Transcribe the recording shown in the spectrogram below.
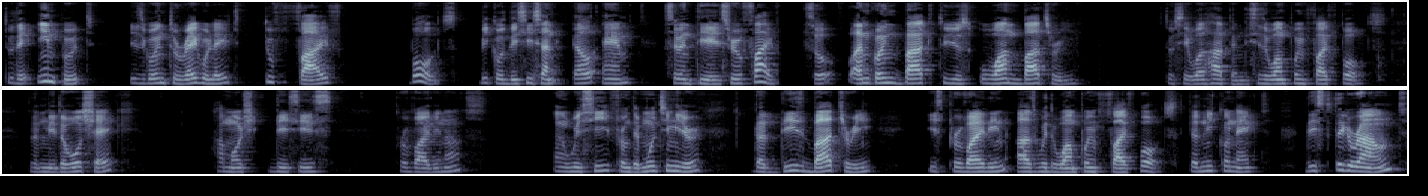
to the input is going to regulate to 5 volts because this is an LM7805. So I'm going back to use one battery to see what happened. This is 1.5 volts. Let me double check how much this is providing us. And we see from the multimeter that this battery is providing us with 1.5 volts. Let me connect this to the ground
